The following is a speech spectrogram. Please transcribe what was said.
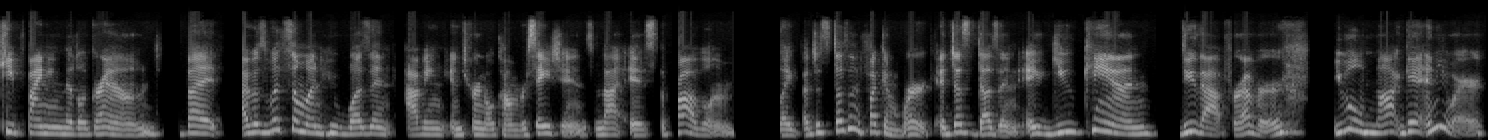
keep finding middle ground. But I was with someone who wasn't having internal conversations. And that is the problem. Like, that just doesn't fucking work. It just doesn't. It, you can do that forever. You will not get anywhere.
